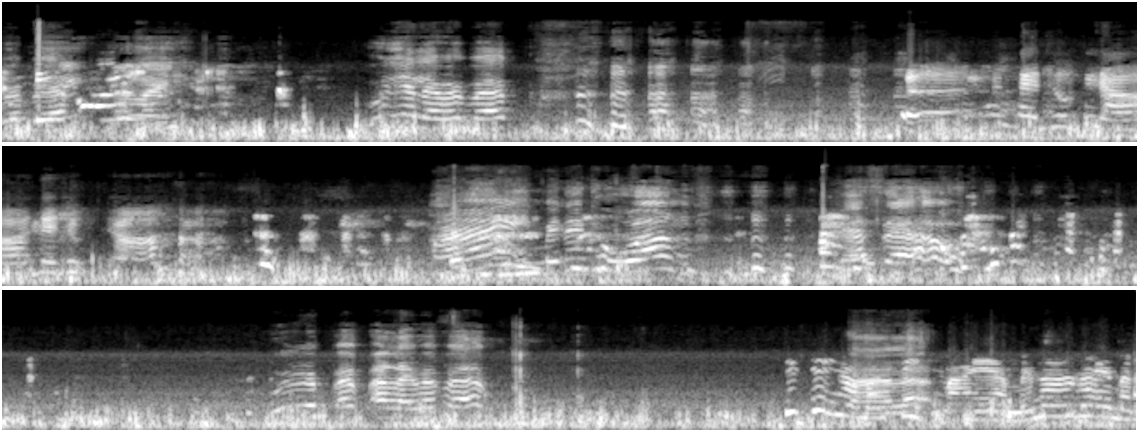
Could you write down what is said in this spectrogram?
แป๊บๆอะไรอุ้ยอะไรแป๊บเออได้ทุกจอได้ทุกจอๆไม่ไม่ได้ทวงแค่แซวอุ้ยแป๊บๆอะไรแป๊บๆ ที่จริงอะมันติดไมค์อะไม่น่าให้มัน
